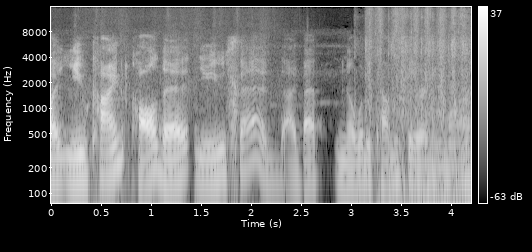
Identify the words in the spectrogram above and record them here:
But you kind of called it. You said, I bet nobody comes here anymore.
